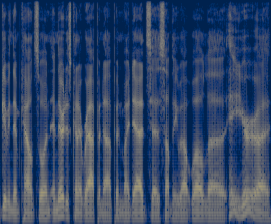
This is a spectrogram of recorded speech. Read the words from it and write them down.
giving them counsel, and, and they're just kind of wrapping up. And my dad says something about, well, uh, hey, you're.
